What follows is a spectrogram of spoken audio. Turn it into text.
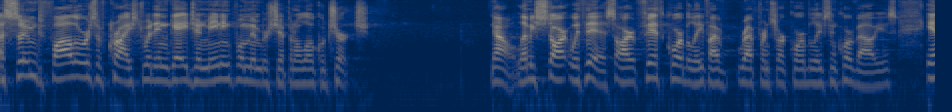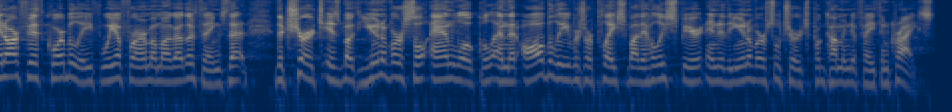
assumed followers of Christ would engage in meaningful membership in a local church. Now, let me start with this. Our fifth core belief, I've referenced our core beliefs and core values. In our fifth core belief, we affirm, among other things, that the church is both universal and local, and that all believers are placed by the Holy Spirit into the universal church upon coming to faith in Christ.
